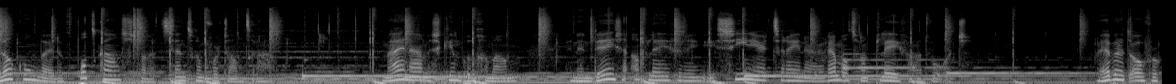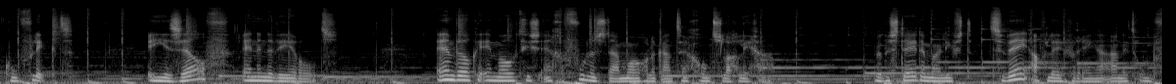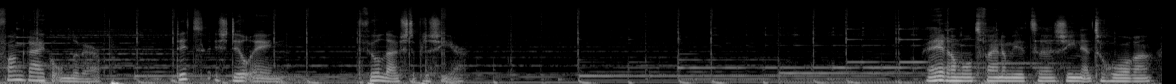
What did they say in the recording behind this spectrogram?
Welkom bij de podcast van het Centrum voor Tantra. Mijn naam is Kim Bruggeman en in deze aflevering is senior trainer Remmelt van Kleef aan het woord. We hebben het over conflict, in jezelf en in de wereld. En welke emoties en gevoelens daar mogelijk aan ten grondslag liggen. We besteden maar liefst twee afleveringen aan dit omvangrijke onderwerp. Dit is deel 1. Veel luisterplezier. Hey Ramot, fijn om je te zien en te horen.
